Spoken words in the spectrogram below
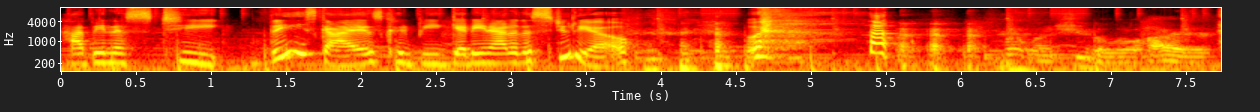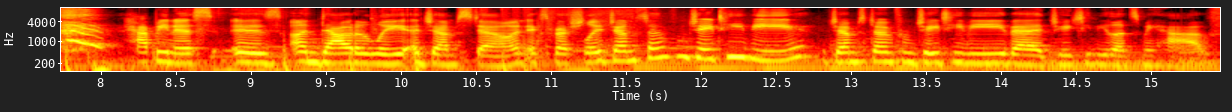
Happiness to these guys could be getting out of the studio. Might want to shoot a little higher. Happiness is undoubtedly a gemstone, especially a gemstone from JTV, gemstone from JTV that JTV lets me have.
